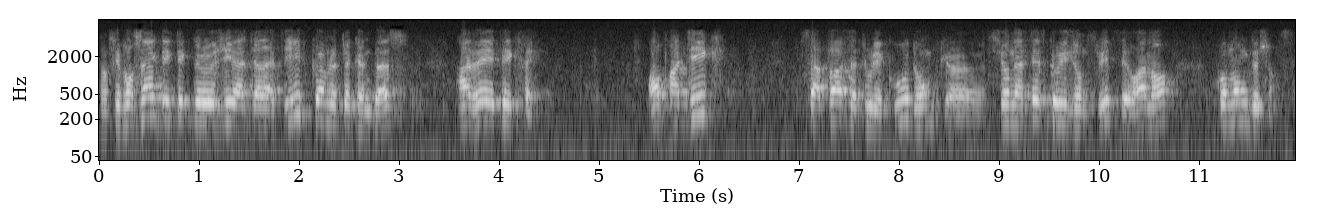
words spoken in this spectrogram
Donc c'est pour ça que des technologies alternatives comme le token bus avaient été créées. En pratique, ça passe à tous les coups, donc euh, si on a 16 collisions de suite, c'est vraiment qu'on manque de chance.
